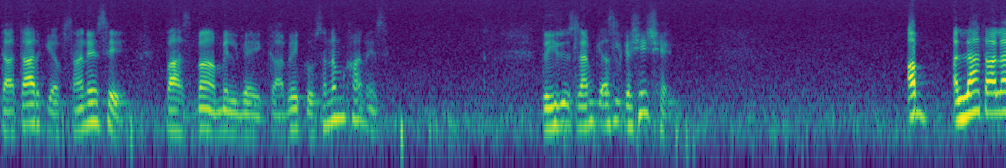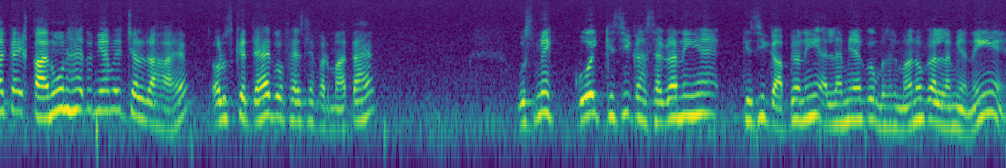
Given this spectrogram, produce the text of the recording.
تاتار کے افسانے سے پاسباں مل گئے کعبے کو سنم خانے سے۔ تو یہ اسلام کی اصل کشش ہے۔ اب اللہ تعالیٰ کا ایک قانون ہے دنیا میں چل رہا ہے اور اس کے تحت وہ فیصلے فرماتا ہے۔ اس میں کوئی کسی کا سگا نہیں ہے، کسی کا اپنا نہیں ہے، اللہ میاں کو، مسلمانوں کا اللہ میاں نہیں ہے۔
